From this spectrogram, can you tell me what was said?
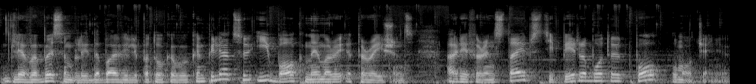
Для WebAssembly добавили потоковую компиляцию и Bulk Memory Operations, а Reference Types теперь работают по умолчанию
